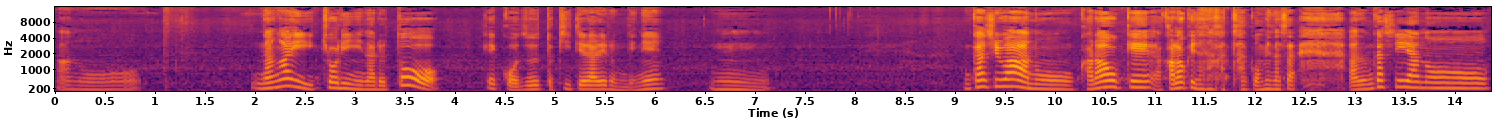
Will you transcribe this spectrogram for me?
あの長い距離になると結構ずっと聞いてられるんでね。うん。昔は、あの、カラオケ、カラオケじゃなかった。ごめんなさい。あの、昔、あの、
